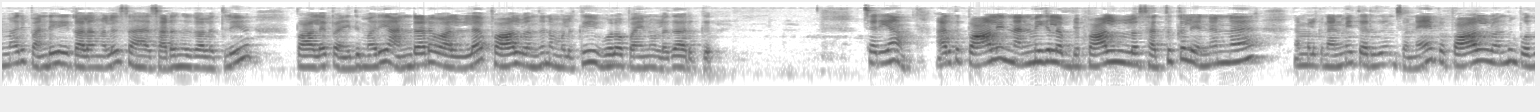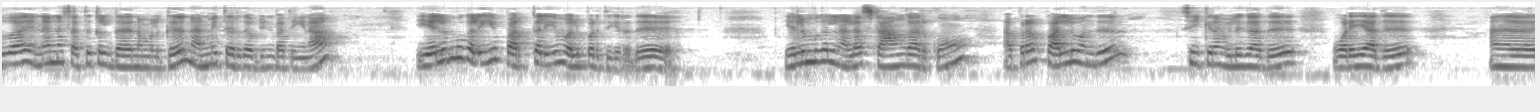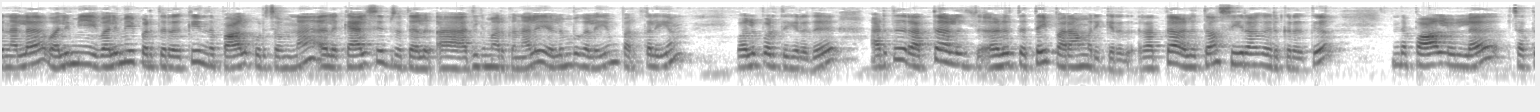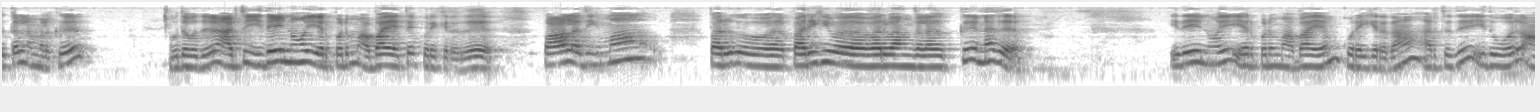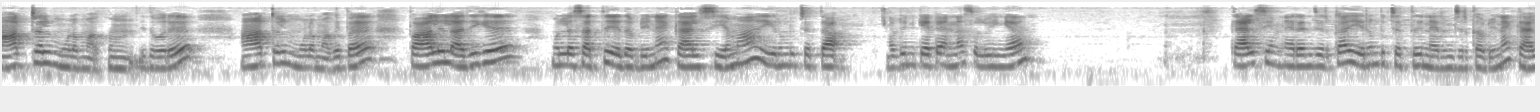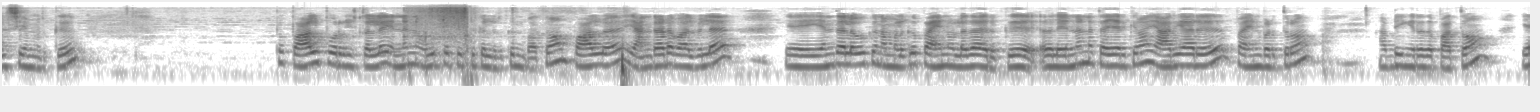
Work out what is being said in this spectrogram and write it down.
இந்த மாதிரி பண்டிகை காலங்களில் ச சடங்கு காலத்துலேயும் பாலை ப இது மாதிரி அன்றாட வாழ்வில் பால் வந்து நம்மளுக்கு இவ்வளோ பயனுள்ளதாக இருக்குது சரியா? அடுத்து பாலின் நன்மைகள் அப்படி பால் உள்ள சத்துக்கள் என்னென்ன நம்மளுக்கு நன்மை தருதுன்னு சொன்னேன். இப்போ பால் வந்து பொதுவாக என்னென்ன சத்துக்கள் த நம்மளுக்கு நன்மை தருது அப்படின்னு பார்த்தீங்கன்னா எலும்புகளையும் பற்களையும் வலுப்படுத்துகிறது. எலும்புகள் நல்லா ஸ்ட்ராங்காக இருக்கும். அப்புறம் பல் வந்து சீக்கிரம் விழுகாது உடையாது. நல்ல வலிமையை வலிமைப்படுத்துறதுக்கு இந்த பால் குடித்தோம்னா அதில் கால்சியம் சத்து அழு அதிகமாக இருக்கனால எலும்புகளையும் பற்களையும் வலுப்படுத்துகிறது. அடுத்து ரத்த அழுத்த அழுத்தத்தை பராமரிக்கிறது. ரத்த அழுத்தம் சீராக இருக்கிறதுக்கு இந்த பால் உள்ள சத்துக்கள் நம்மளுக்கு உதவுது. அடுத்து இதய நோய் ஏற்படும் அபாயத்தை குறைக்கிறது. பால் அதிகமாக பருகு பருகி வருவாங்களுக்கு என்னது? இதய நோய் ஏற்படும் அபாயம் குறைகிறதா? அடுத்தது இது ஒரு ஆற்றல் மூலமாகும். இது ஒரு ஆற்றல் மூலமாகும் இப்போ பாலில் அதிக உள்ள சத்து எது அப்படின்னா கால்சியமா இரும்பு சத்தா அப்படின்னு கேட்டால் என்ன சொல்லுவீங்க? கால்சியம் நிறைஞ்சிருக்கா? இரும்பு சத்து நிறைஞ்சிருக்கா அப்படின்னா கால்சியம் இருக்குது இப்போ பால் பொருட்களில் என்னென்ன ஊட்டச்சத்துக்கள் இருக்குதுன்னு பார்த்தோம். பாலில் அன்றாட வாழ்வில் எந்த அளவுக்கு நம்மளுக்கு பயனுள்ளதாக இருக்குது அதில் என்னென்ன தயாரிக்கிறோம்? யார் யார் பயன்படுத்துகிறோம் அப்படிங்கிறத பார்த்தோம்.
